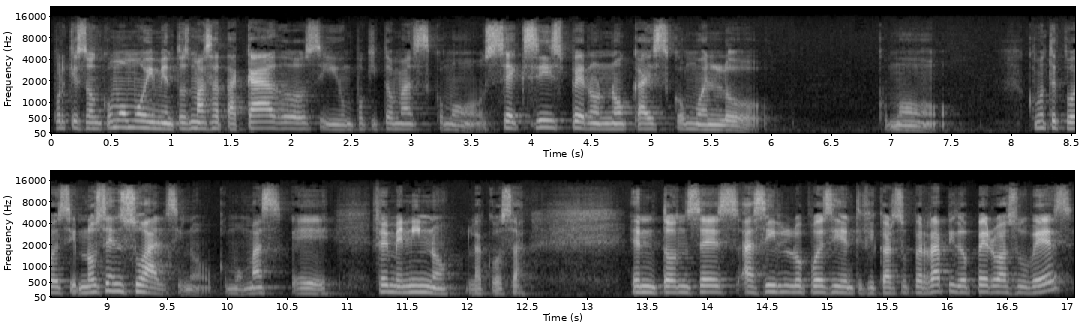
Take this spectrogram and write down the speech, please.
porque son como movimientos más atacados y un poquito más como sexys, pero no caes como en lo, como, ¿cómo te puedo decir? No sensual, sino como más eh, femenino la cosa. Entonces, así lo puedes identificar súper rápido, pero a su vez,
